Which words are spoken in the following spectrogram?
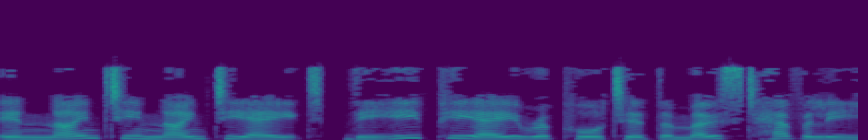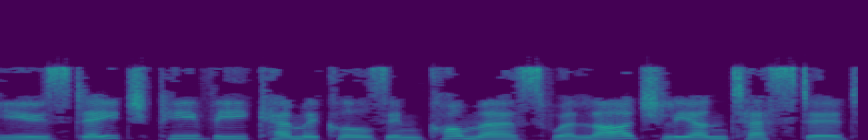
In 1998, the EPA reported the most heavily used HPV chemicals in commerce were largely untested.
